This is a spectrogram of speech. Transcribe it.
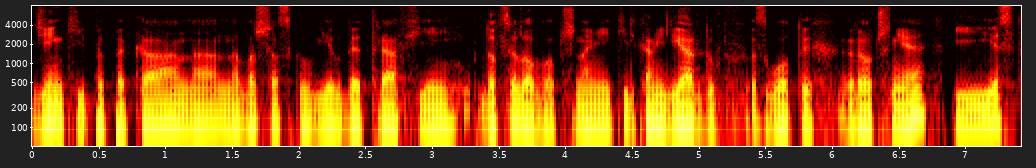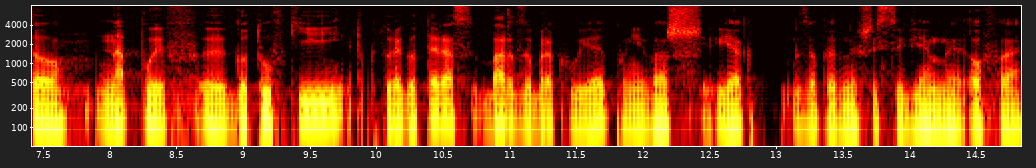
dzięki PPK na, na warszawską giełdę trafi docelowo przynajmniej kilka miliardów złotych rocznie i jest to napływ y, gotówki, którego teraz bardzo brakuje, ponieważ jak zapewne wszyscy wiemy, OFE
